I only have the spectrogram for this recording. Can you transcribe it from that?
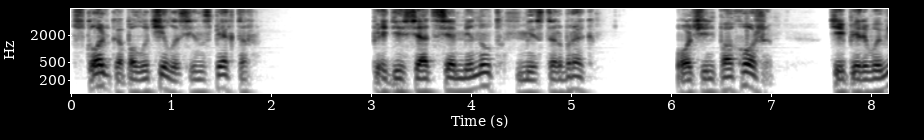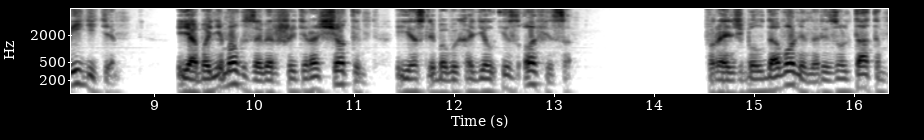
«Сколько получилось, инспектор?» «Пятьдесят семь минут, мистер Брэк». «Очень похоже. Теперь вы видите, я бы не мог завершить расчеты, если бы выходил из офиса». Френч был доволен результатом.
